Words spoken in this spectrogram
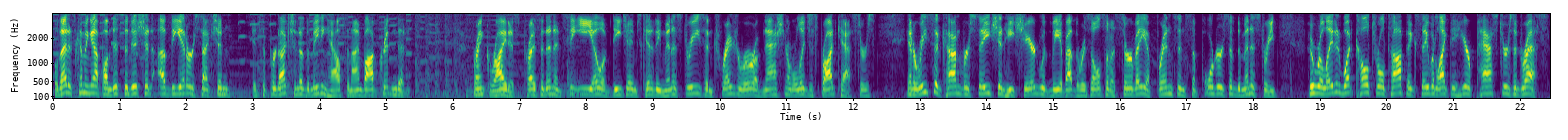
Well, that is coming up on this edition of The Intersection. It's a production of The Meeting House, and I'm Bob Crittenden. Frank Wright is president and CEO of D. James Kennedy Ministries and treasurer of National Religious Broadcasters. In a recent conversation, he shared with me about the results of a survey of friends and supporters of the ministry who related what cultural topics they would like to hear pastors address.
